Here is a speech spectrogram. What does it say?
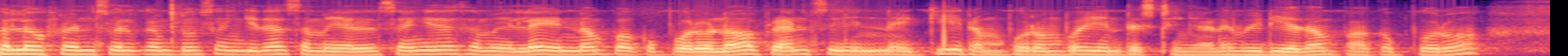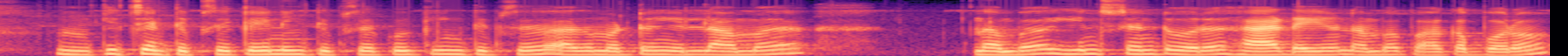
Hello friends welcome to Sangeetha சமையல் சங்கீதா சமையலில் என்ன பார்க்க போகிறோன்னா ஃப்ரெண்ட்ஸ் இன்றைக்கி ரொம்ப ரொம்ப இன்ட்ரெஸ்டிங்கான வீடியோ தான் பார்க்க போகிறோம் kitchen tips cleaning tips cooking tips அது மட்டும் இல்லாமல் நம்ம இன்ஸ்டன்ட் ஒரு ஹேர் நம்ம பார்க்க போகிறோம்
